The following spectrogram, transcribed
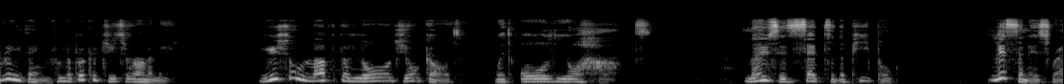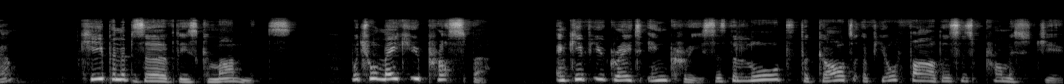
Reading from the book of Deuteronomy. You shall love the Lord your God with all your heart. Moses said to the people, Listen, Israel, keep and observe these commandments, which will make you prosper and give you great increase, as the Lord, the God of your fathers, has promised you,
